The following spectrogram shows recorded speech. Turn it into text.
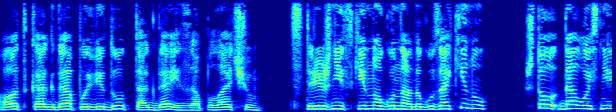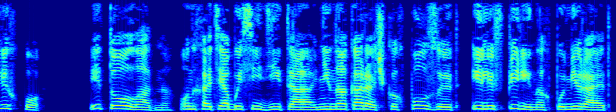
Вот когда поведут, тогда и заплачу. Стрижницкий ногу на ногу закинул, что далось нелегко. И то ладно, он хотя бы сидит, а не на карачках ползает или в перинах помирает,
